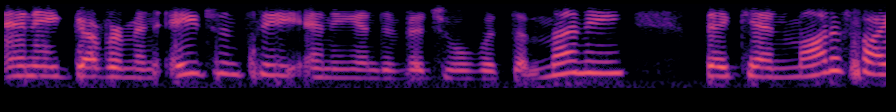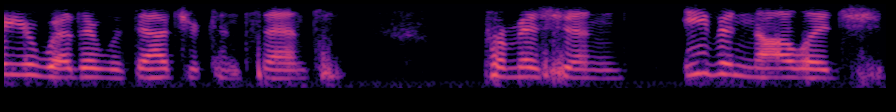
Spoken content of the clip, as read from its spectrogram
Any government agency, any individual with the money, they can modify your weather without your consent, permission, even knowledge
